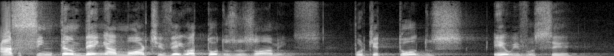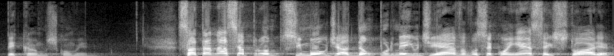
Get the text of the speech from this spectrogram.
assim também a morte veio a todos os homens porque todos, eu e você, pecamos com ele. Satanás se aproximou de Adão por meio de Eva, você conhece a história.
